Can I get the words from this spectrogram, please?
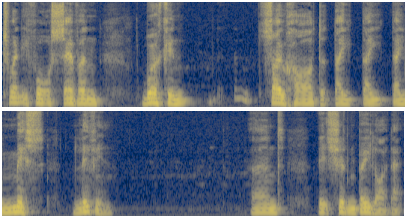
24 7, working so hard that they, they, they miss living. And it shouldn't be like that.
